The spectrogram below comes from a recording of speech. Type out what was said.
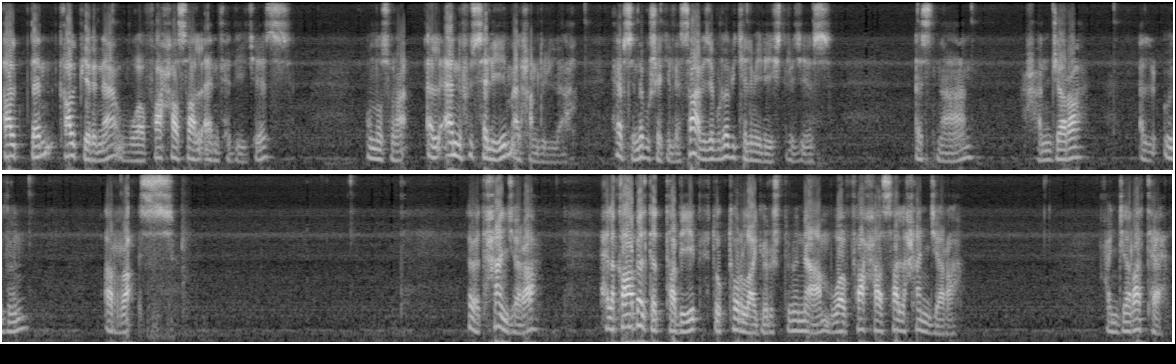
kalpten kalp yerine ve fahasal enfe diyeceğiz. Ondan sonra el enfü selim elhamdülillah. Hepsinde bu şekilde. Sadece burada bir kelimeyi değiştireceğiz. Esnan, hancara, el udun, el er ra's. Evet, hancara. Hel kabelte tabib, doktorla görüştüm. Naam, ve fahasal hancara. Hancarate.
